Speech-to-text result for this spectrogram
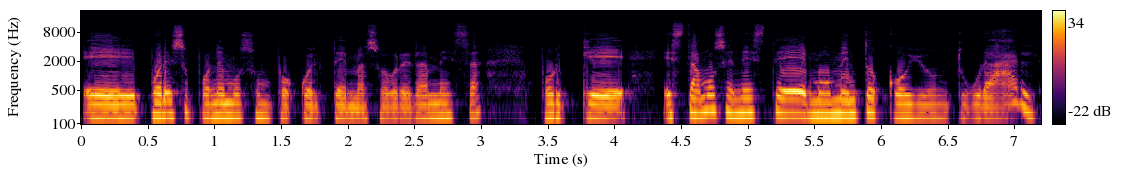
eh, por eso ponemos un poco el tema sobre la mesa, porque estamos en este momento coyuntural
